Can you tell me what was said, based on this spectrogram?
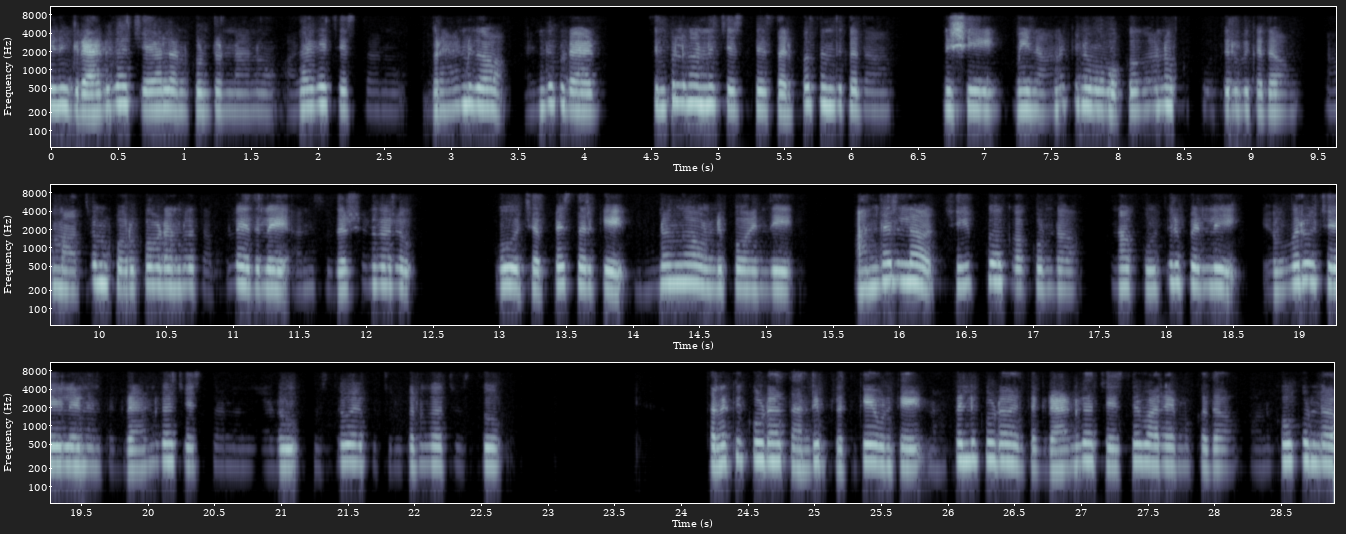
నేను గ్రాండ్‌గా చేయాలనుకుంటున్నాను. అలాగే చేస్తాను. గ్రాండ్‌గా ఎందుకు డాడ్? సింపుల్‌గానే చేస్తే సరిపోతుంది కదా! రిషి మీ నాన్నకి నువ్వు ఒక్కగానొక్క కూతురువి కదా! ఆ మాత్రం కోరుకోవడంలో తప్పలేదులే అని సుదర్శన్ గారు చెప్పేసరికి మౌనంగా ఉండిపోయింది. అందరిలా చీప్‌గా కాకుండా నా కూతురి పెళ్ళి ఎవ్వరూ చేయలేనంత గ్రాండ్‌గా చేస్తానన్నాడు కుస్త వైపు చులకనగా చూస్తూ. తనకి కూడా తండ్రి బ్రతికే ఉంటే నా పెళ్ళి కూడా ఇంత గ్రాండ్‌గా చేసేవారేమో కదా! అనుకోకుండా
